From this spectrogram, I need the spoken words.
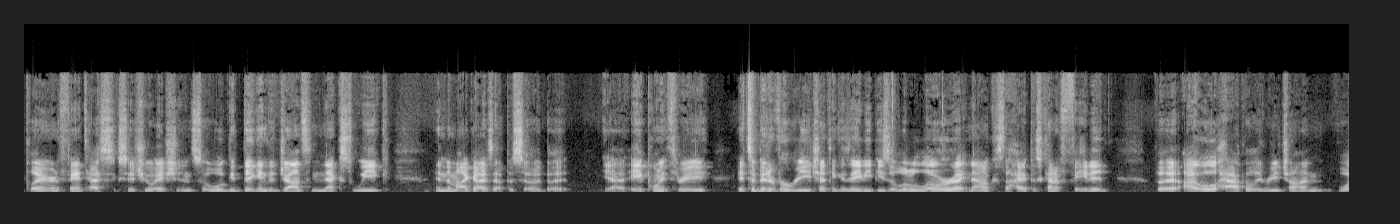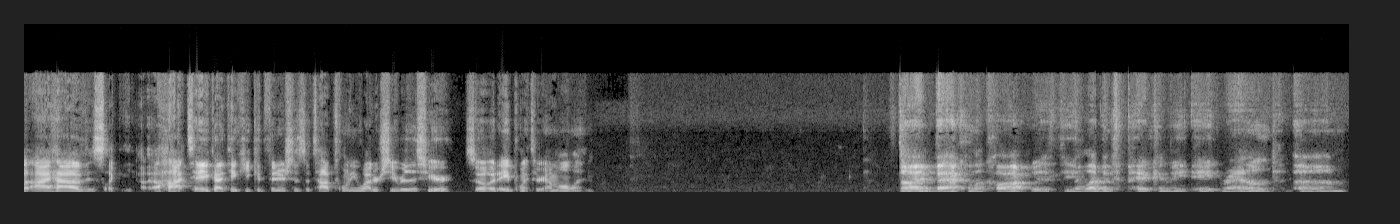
player in a fantastic situation. So we'll get, dig into Johnson next week in the My Guys episode. But yeah, 8.3 it's a bit of a reach. I think his ADP is a little lower right now because the hype is kind of faded. But I will happily reach on what I have is like a hot take. I think he could finish as a top 20 wide receiver this year. So at 8.3, I'm all in. I'm back on the clock with the 11th pick in the eighth round. Um,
